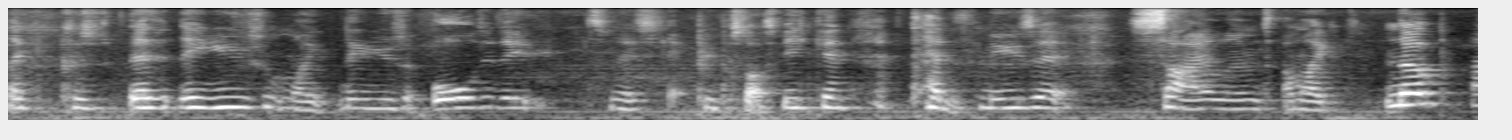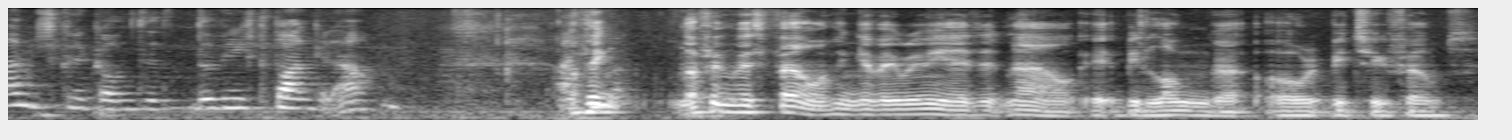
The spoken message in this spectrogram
Like, because they, they use something like they use all the they, people start speaking, tense music, silent. I'm like, nope. I'm just gonna go into the beach blanket now. I think I think this film. I think if they remade it now, it'd be longer or it'd be two films.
